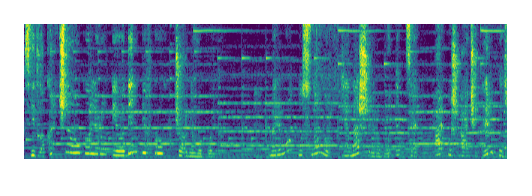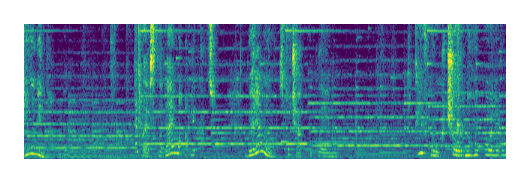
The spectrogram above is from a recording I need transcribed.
світло-коричневого кольору і один півкруг чорного кольору. Беремо основу для нашої роботи це аркуш А4 поділений навпіл. Тепер складаємо аплікацію. Беремо спочатку клеїмо півкруг чорного кольору.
